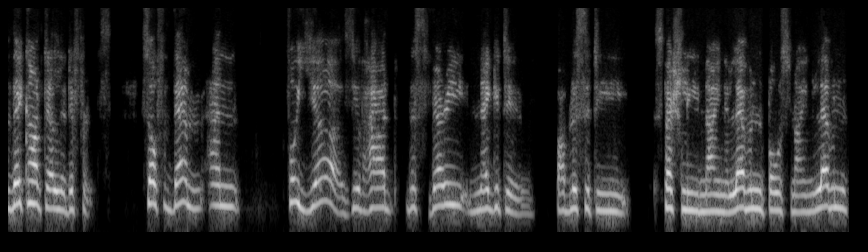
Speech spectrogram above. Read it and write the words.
They can't tell the difference. So for them, and for years, you've had this very negative publicity, especially 9 11, post 9 11.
